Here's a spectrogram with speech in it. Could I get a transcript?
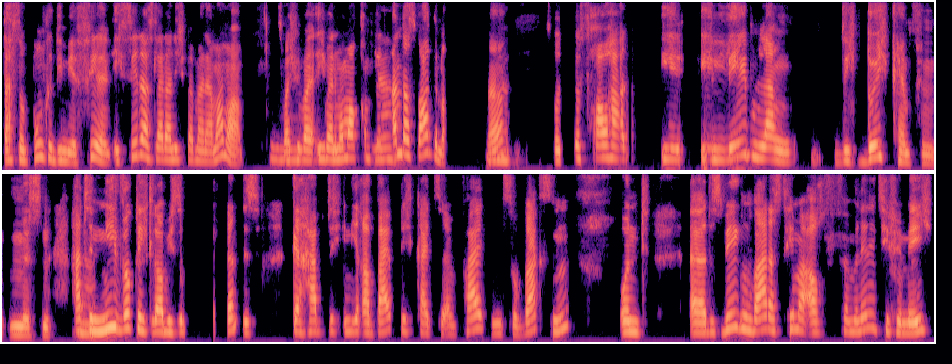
das sind Punkte, die mir fehlen. Ich sehe das leider nicht bei meiner Mama. Zum Beispiel, weil ich meine Mama komplett Ja. anders wahrgenommen. Ne? ja, So, diese Frau hat ihr, ihr Leben lang sich durchkämpfen müssen, hatte Ja. nie wirklich, glaube ich, so Verständnis gehabt, sich in ihrer Weiblichkeit zu entfalten, zu wachsen. Und äh, deswegen war das Thema auch Femininity für mich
